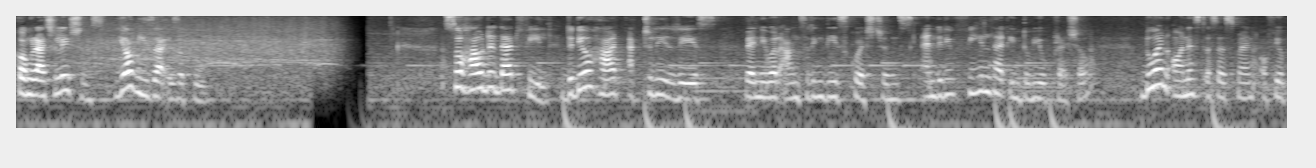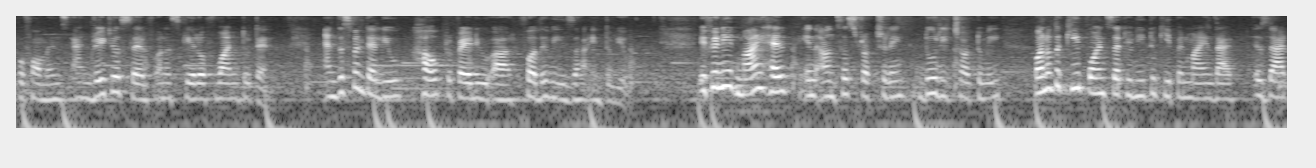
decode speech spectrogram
Congratulations, your visa is approved. So how did that feel? Did your heart actually race when you were answering these questions and did you feel that interview pressure? Do an honest assessment of your performance and rate yourself on a scale of 1 to 10 and this will tell you how prepared you are for the visa interview. If you need my help in answer structuring, do reach out to me. One of the key points that you need to keep in mind that is that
